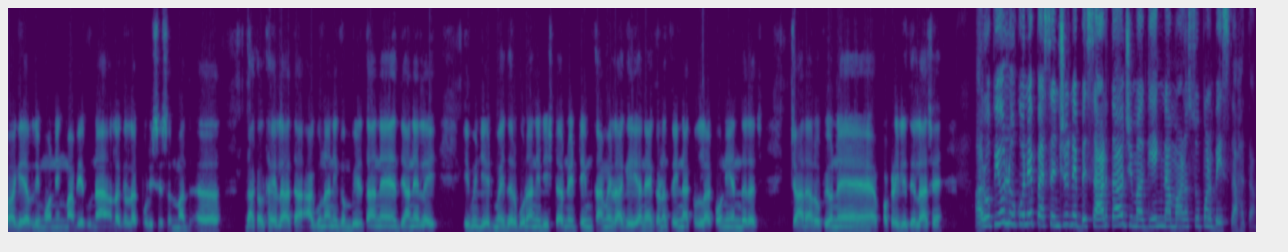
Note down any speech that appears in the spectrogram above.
વાગે અર્લી મોર્નિંગમાં બે ગુના અલગ અલગ પોલીસ સ્ટેશનમાં દાખલ થયેલા હતા. આ ગુનાની ગંભીરતાને ધ્યાને લઈ ઇમિડિયેટ મૈદરપુરાની ડિસ્ટર્બની ટીમ કામે લાગી અને ગણતરીના કલાકોની અંદર જ ચાર આરોપીઓને પકડી લીધેલા છે. આરોપીઓ લોકોને પેસેન્જરને બેસાડતા જેમાં ગેંગના માણસો પણ બેસતા હતા.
